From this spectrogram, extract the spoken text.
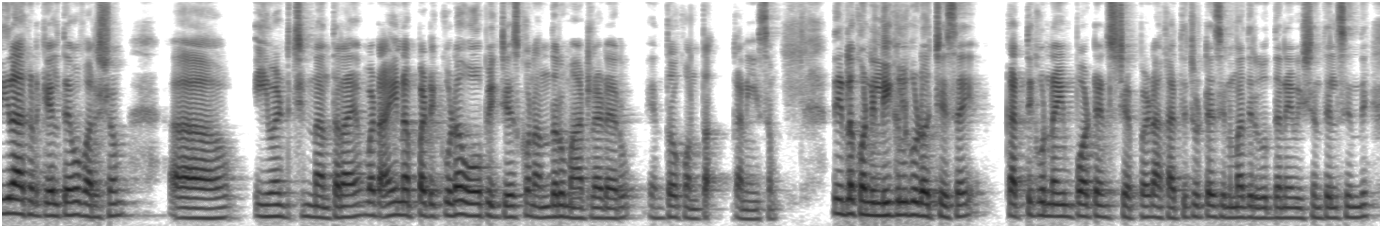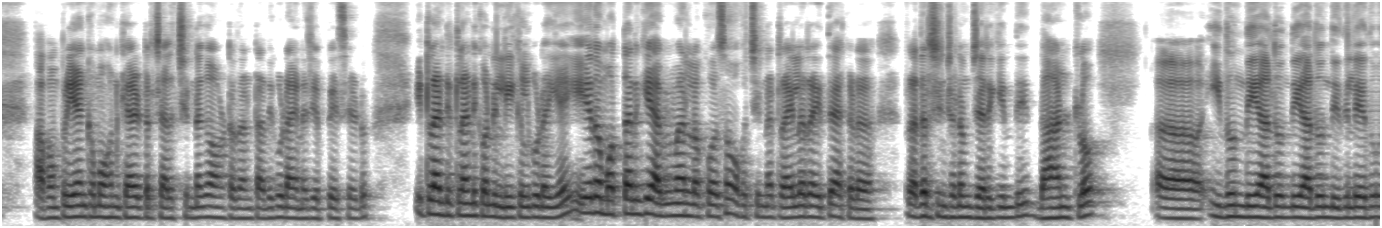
తీరా అక్కడికెళ్తేమో వర్షం. ఈవెంట్ చిన్న అంతరాయం. బట్ అయినప్పటికి కూడా ఓపిక చేసుకొని అందరూ మాట్లాడారు. ఎంతో కొంత కనీసం. దీంట్లో కొన్ని లీకులు కూడా వచ్చేసాయి. కత్తికున్న ఇంపార్టెన్స్ చెప్పాడు. ఆ కత్తి చుట్టే సినిమా తిరుగుద్దనే విషయం తెలిసింది. పాపం ప్రియాంక మోహన్ క్యారెక్టర్ చాలా చిన్నగా ఉంటుందంట అది కూడా ఆయన చెప్పేసాడు. ఇట్లాంటి ఇట్లాంటి కొన్ని లీకులు కూడా అయ్యాయి. ఏదో మొత్తానికి అభిమానుల కోసం ఒక చిన్న ట్రైలర్ అయితే అక్కడ ప్రదర్శించడం జరిగింది. దాంట్లో ఇది ఉంది అది ఉంది అది ఉంది ఇది లేదు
